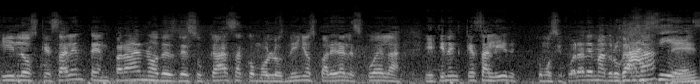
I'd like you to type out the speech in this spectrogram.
y los que salen temprano desde su casa, como los niños para ir a la escuela, y tienen que salir como si fuera de madrugada. Así Sí, es.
